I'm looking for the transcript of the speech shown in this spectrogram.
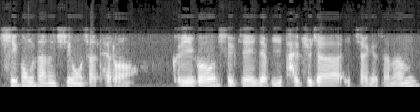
시공사는 시공사대로 그리고 실제 이제 이 발주자 입장에서는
